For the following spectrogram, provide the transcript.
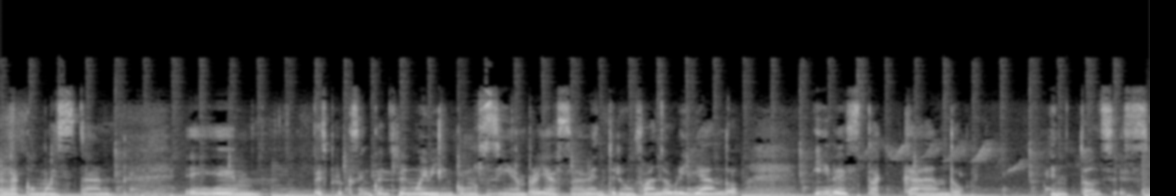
Hola, ¿cómo están? Em, espero que se encuentren muy bien como siempre, ya saben, triunfando, brillando y destacando. Entonces,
